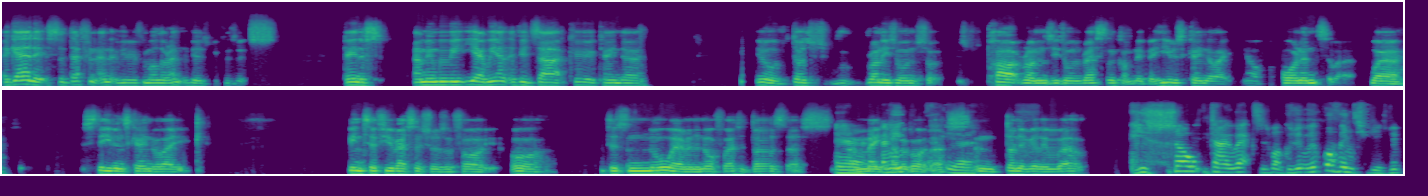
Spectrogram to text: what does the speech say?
Again, it's a different interview from other interviews because it's kind of. I mean, we yeah we interviewed Zach who kind of, you know, does run his own sort of, part runs his own wrestling company, but he was kind of like you know born into it. Where Steven's kind of like been to a few wrestling shows and thought, oh, there's nowhere in the northwest that does this. Yeah, I might and have he- a go at this, yeah. and done it really well. he's so direct as well. Because with other interviews, we,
